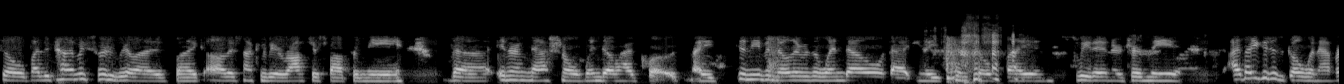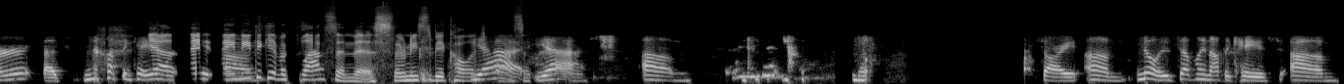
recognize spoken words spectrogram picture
So by the time I sort of realized, like, oh, there's not going to be a roster spot for me, the international window had closed. I didn't even know there was a window that you know you can still play in Sweden or Germany. I thought you could just go whenever. That's not the case. Yeah, they, they um, need to um, give a class in this. There needs to be a college yeah, class. Yeah, yeah. Um, no. Sorry. Um, no, it's definitely not the case. Um,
